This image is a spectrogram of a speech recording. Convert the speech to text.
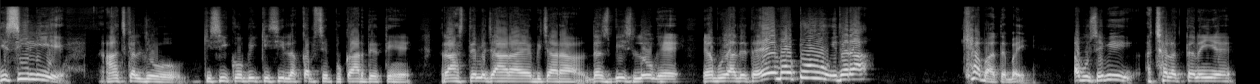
इसीलिए आजकल जो किसी को भी किसी लकब से पुकार देते हैं, रास्ते में जा रहा है बेचारा, दस बीस लोग हैं, यहाँ बुला देते हैं मोटू, इधर आ। क्या बात है भाई? अब उसे भी अच्छा लगता नहीं है।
